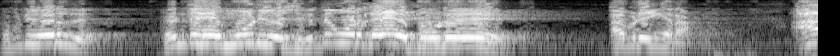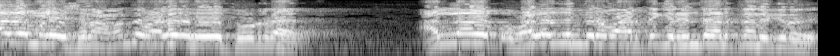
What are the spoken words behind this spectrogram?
இப்படி வருது? ரெண்டு கையை மூடி வச்சுக்கிட்டு ஒரு கையை தொடு அப்படிங்கிறான். ஆதமலை சலாம் வந்து வலது கையை தொடுறாரு. அல்லாஹ் வலதுங்கிற வார்த்தைக்கு ரெண்டு அர்த்தம் இருக்கிறது.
